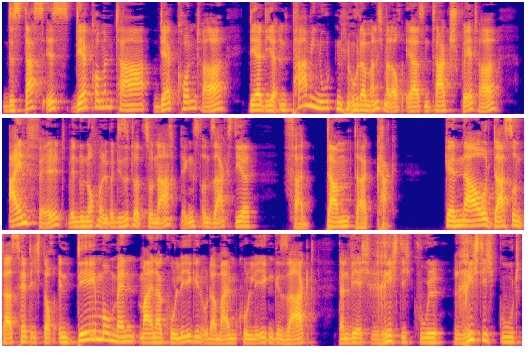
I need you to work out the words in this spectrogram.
das das ist, der Kommentar, der Konter, der dir ein paar Minuten oder manchmal auch erst einen Tag später einfällt, wenn du nochmal über die Situation nachdenkst und sagst dir, verdammter Kack. Genau das und das hätte ich doch in dem Moment meiner Kollegin oder meinem Kollegen gesagt, dann wäre ich richtig cool, richtig gut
